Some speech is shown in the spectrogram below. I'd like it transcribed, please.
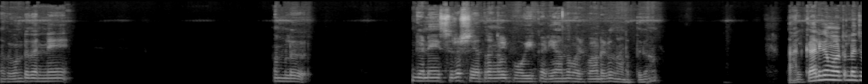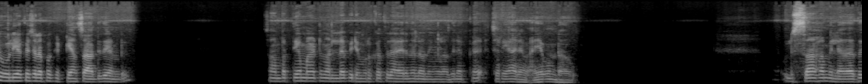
അതുകൊണ്ട് തന്നെ നമ്മൾ ഗണേശ്വര ക്ഷേത്രങ്ങളിൽ പോയി കഴിയാവുന്ന വഴിപാടുകൾ നടത്തുക. താൽക്കാലികമായിട്ടുള്ള ജോലിയൊക്കെ ചിലപ്പോൾ കിട്ടിയാൻ സാധ്യതയുണ്ട്. സാമ്പത്തികമായിട്ട് നല്ല പിരിമുറുക്കത്തിലായിരുന്നല്ലോ നിങ്ങൾ. അതിനൊക്കെ ചെറിയ അയവുണ്ടാവും. ഉത്സാഹമില്ല അതായത്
